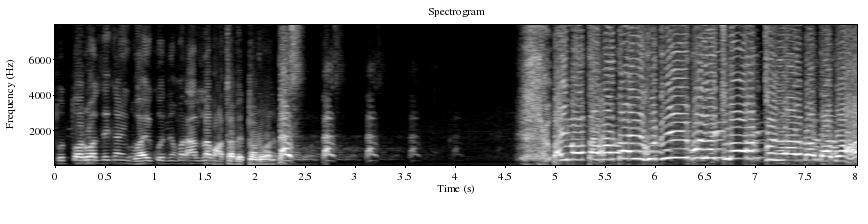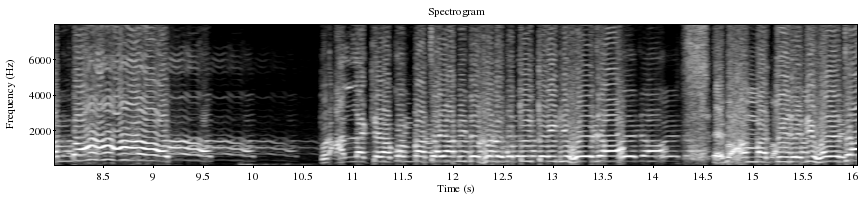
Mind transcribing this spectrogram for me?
তোর তরোয়াল দেখে আমি ভয় করি, আমার আল্লাহ বাঁচাবে তরোয়াল। ব্যাস ব্যাস। ওই মাথা মাথা ইহুদি বলেছিল আব্দুল্লাহর বাবা মোহাম্মদ। তোর আল্লাহ কীরকম বাঁচায় আমি দেখে নেব, তুই তৈরি হয়ে যা। এ মোহাম্মদ, তুই রেডি হয়ে যা।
